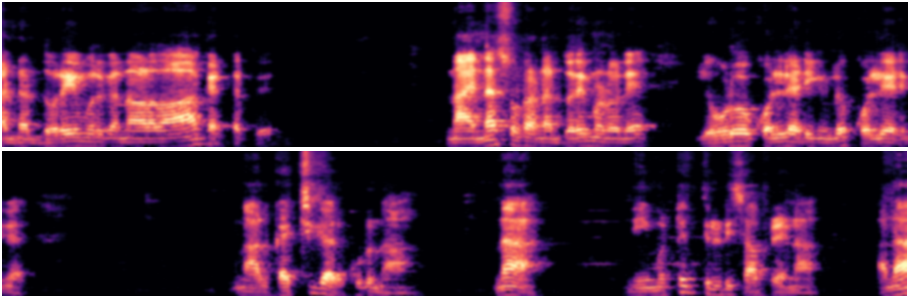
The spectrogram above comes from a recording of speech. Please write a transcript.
அண்ணன் துரைமுருகனால தான் கெட்ட பேர். நான் என்ன சொல்றேன் அண்ணன் துரைமுருகனே? எவ்வளோ கொள்ளை அடிங்களோ கொள்ளை அடிங்க. நாலு கட்சிக்கார் கொடுண்ணா. அண்ணா நீ மட்டும் திருடி சாப்பிட்றேண்ணா. ஆனா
